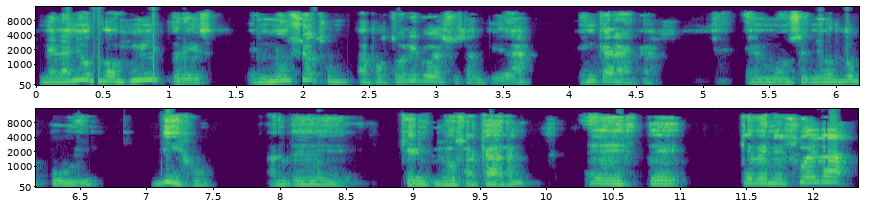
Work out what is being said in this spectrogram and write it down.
En el año 2003, el nuncio apostólico de su santidad en Caracas, el monseñor Dupuy, dijo, antes de que lo sacaran, este, que Venezuela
